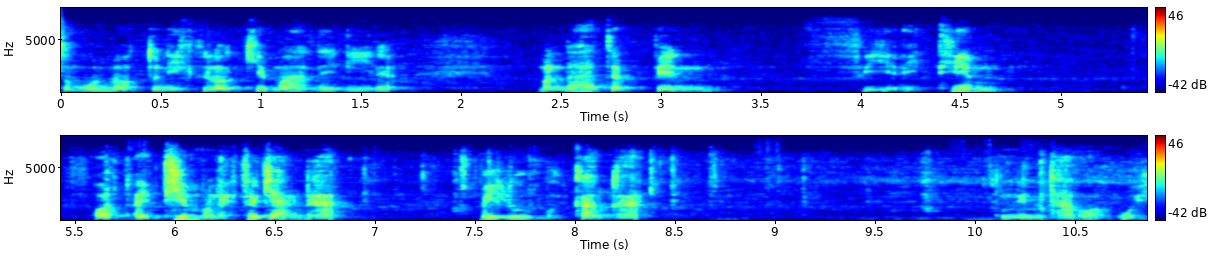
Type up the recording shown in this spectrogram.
สมุดโน้ตตัวนี้คือเราเก็บมาในนี้เนี่ย มันน่าจะเป็นฟรีไอเทมฟอสไอเทมอะไรสักอย่างนะฮะ ไม่รู้เหมือนกันฮะ ตรงนี้มันทางออกอุ้ย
